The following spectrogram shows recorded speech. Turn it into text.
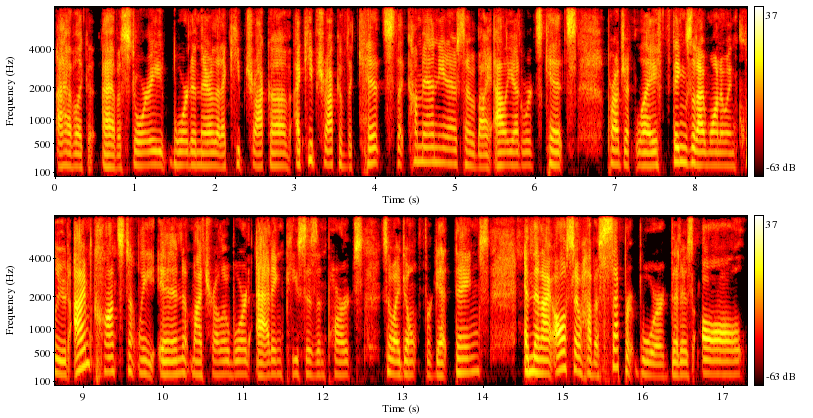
I have like a, I have a story board in there that I keep track of. I keep track of the kits that come in, you know, so by Ali Edwards kits, Project Life, things that I want to include. I'm constantly in my Trello board adding pieces and parts so I don't forget things. And then I also have a separate board that is all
